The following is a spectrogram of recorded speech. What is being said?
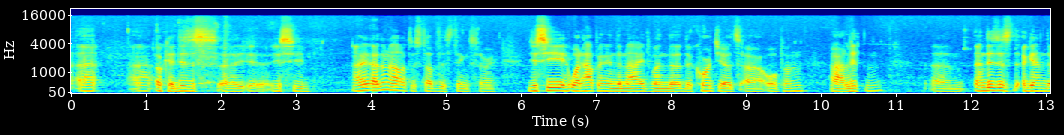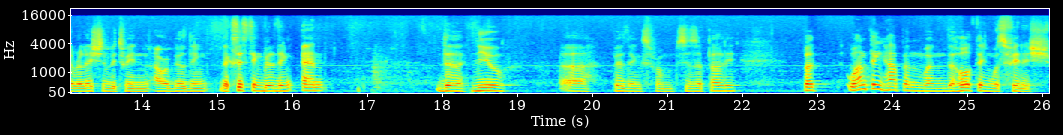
uh, uh okay, this is, uh, you, you see, I, I don't know how to stop this thing, sorry. You see what happened in the night when the, the courtyards are open, are lit. Um, and this is, again, the relation between our building, the existing building, and the new uh, buildings from Pelli. But one thing happened when the whole thing was finished,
